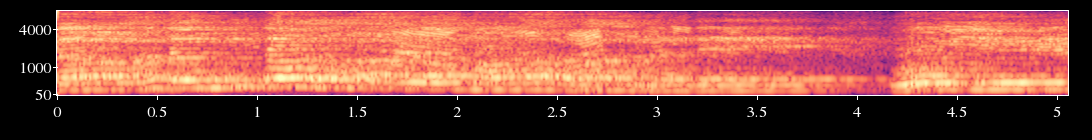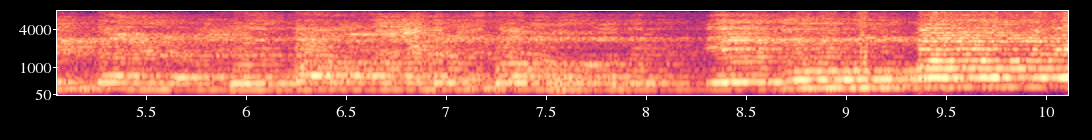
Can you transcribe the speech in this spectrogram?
நாதம் தாளமானதே உயிரில் கலந்து பாடும் போது எதுவும் பாடவே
